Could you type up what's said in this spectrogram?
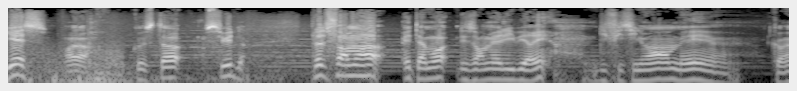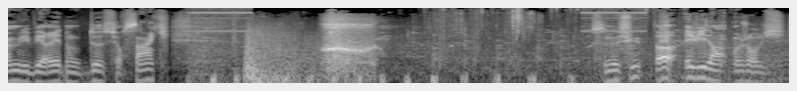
Yes, voilà. Costa Sud. Plateforma est à moi, désormais libéré. Difficilement, mais euh, quand même libéré, donc 2 sur 5. Ce ne fut pas évident aujourd'hui.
